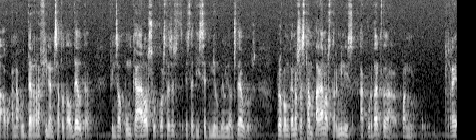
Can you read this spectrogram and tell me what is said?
han hagut de refinançar tot el deute, fins al punt que ara el seu cost és, és de 17.000 milions d'euros. Però com que no s'estan pagant els terminis acordats de, quan re,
